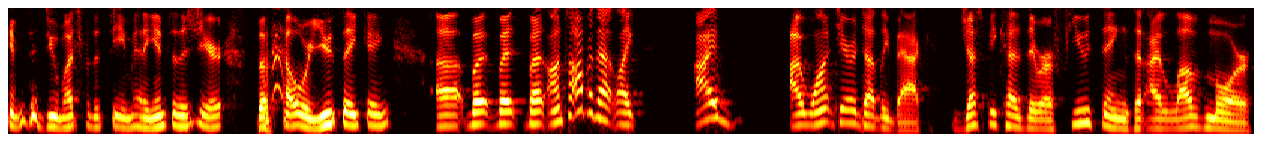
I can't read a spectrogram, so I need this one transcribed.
him to do much for the team heading into this year, the hell were you thinking? Uh, but but but on top of that, like I I want Jared Dudley back just because there are a few things that I love more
